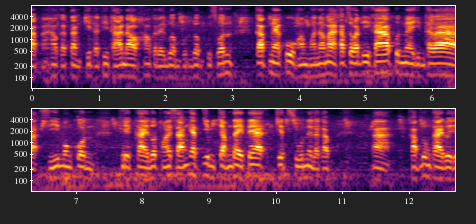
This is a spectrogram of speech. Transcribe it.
รับอ่าเฮาก็ตั้งจิตอธิษฐานเอาเฮาก็ได้รวมบุญรวมกุศลกับแม่คู่หอมหัวนามาครับสวัสดีครับ คุณแม่อินทราศรีมงคลเทกไทยรถหอยสังแอดยิ้มจำได้แต่70นี่แหละครับ อ่าครับลงท้ายด้วย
